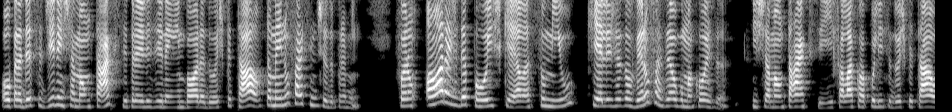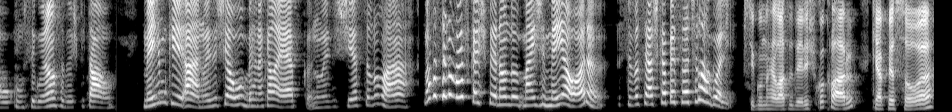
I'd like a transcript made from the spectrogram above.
ou para decidirem chamar um táxi para eles irem embora do hospital, também não faz sentido para mim. Foram horas depois que ela sumiu que eles resolveram fazer alguma coisa e chamar um táxi e falar com a polícia do hospital ou com segurança do hospital. Mesmo que, ah, não existia Uber naquela época, não existia celular. Mas você não vai ficar esperando mais de meia hora se você acha que a pessoa te largou ali. Segundo o relato deles, ficou claro que a pessoa,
